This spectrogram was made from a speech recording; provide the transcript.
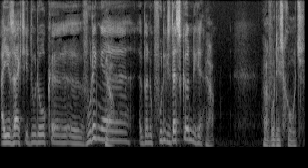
En je zegt, je doet ook eh, voeding, eh je bent ook voedingsdeskundige, Ja. Ja, voedingscoach,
